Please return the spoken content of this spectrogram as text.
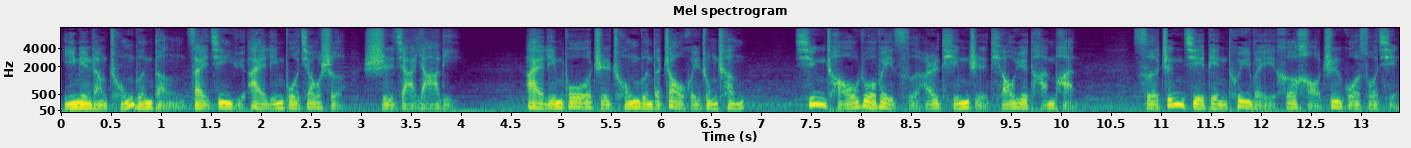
一面让崇伦等在京与艾林波交涉，施加压力。艾林波致崇伦的召回中称：“清朝若为此而停止条约谈判，此真借便推诿和好之国所请，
